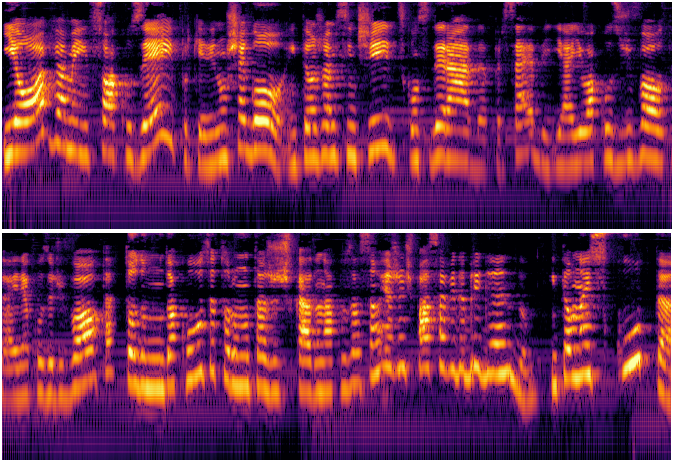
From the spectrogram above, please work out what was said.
E eu obviamente só acusei porque ele não chegou, então eu já me senti desconsiderada, percebe? E aí eu acuso de volta, aí ele acusa de volta, todo mundo acusa, todo mundo tá justificado na acusação e a gente passa a vida brigando. Então na escuta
